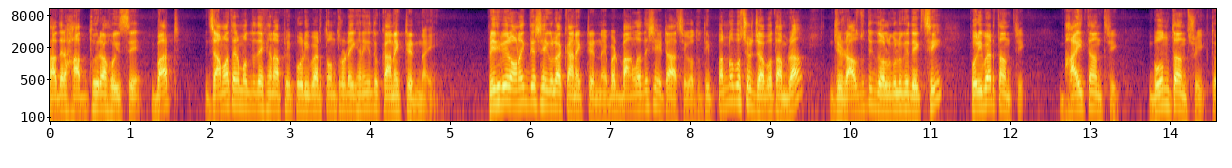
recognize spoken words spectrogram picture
তাদের হাত ধরা হয়েছে, বাট জামাতের মধ্যে দেখেন আপনি পরিবারতন্ত্রটা এখানে কিন্তু কানেক্টেড নাই। পৃথিবীর অনেক দেশে এগুলো কানেক্টেড নাই, বাট বাংলাদেশে এটা আছে। গত তিপ্পান্ন বছর যাবত আমরা যে রাজনৈতিক দলগুলোকে দেখছি, পরিবারতান্ত্রিক, ভাইতান্ত্রিক, বোনতান্ত্রিক, তো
